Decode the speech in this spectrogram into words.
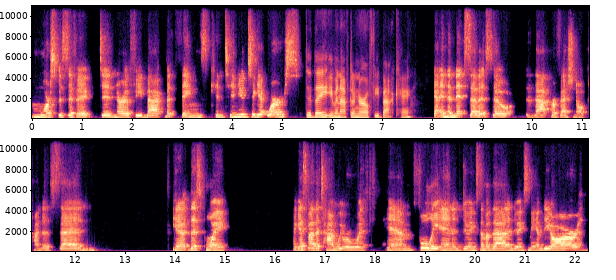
more specific, did neurofeedback, but things continued to get worse. Did they even after neurofeedback? Hey. Yeah, in the midst of it. So that professional kind of said, you know, at this point, I guess by the time we were with him fully in and doing some of that and doing some EMDR and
